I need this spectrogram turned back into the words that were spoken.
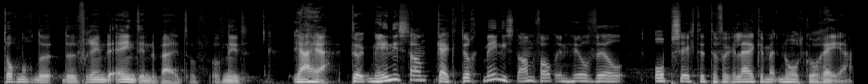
toch nog de, de vreemde eend in de bijt, of, of niet? Ja, ja. Turkmenistan... Kijk, Turkmenistan valt in heel veel opzichten te vergelijken met Noord-Korea.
